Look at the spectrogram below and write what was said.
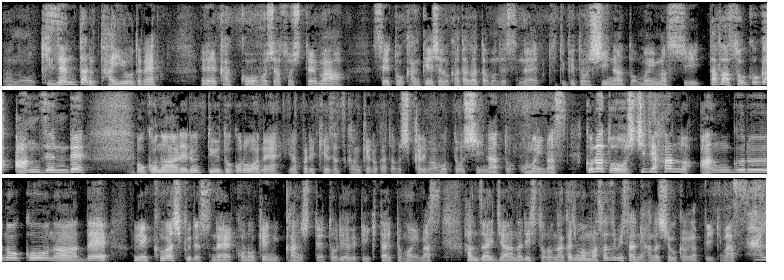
あの毅然たる対応でね、えー、各候補者そしてまあ政党関係者の方々もですね、続けてほしいなと思いますし、ただそこが安全で行われるっていうところはね、やっぱり警察関係の方もしっかり守ってほしいなと思います。この後7時半のアングルのコーナーで、えー、詳しくですね、この件に関して取り上げていきたいと思います。犯罪ジャーナリストの中島正純さんに話を伺っていきます。はい。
